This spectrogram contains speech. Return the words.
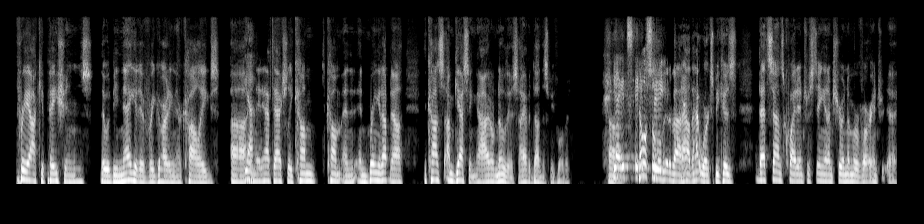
preoccupations that would be negative regarding their colleagues. Uh, yeah. And they'd have to actually come come and, and bring it up. Now, the const- I'm guessing now. I don't know this. I haven't done this before, but uh, yeah, it's tell it's us a little bit about yeah. how that works because that sounds quite interesting, and I'm sure a number of our. Int- uh,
